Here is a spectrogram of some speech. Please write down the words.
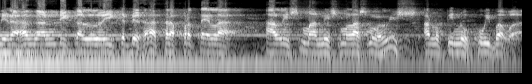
nirahangan dikelui kedehatra pertela. Alis manis melas melis anu pinuh kuwibawa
